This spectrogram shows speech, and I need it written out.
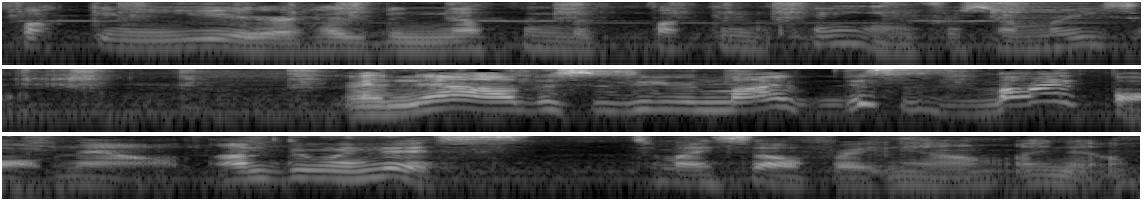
fucking year has been nothing but fucking pain for some reason. And now this is even my this is my fault now. I'm doing this to myself right now. I know.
